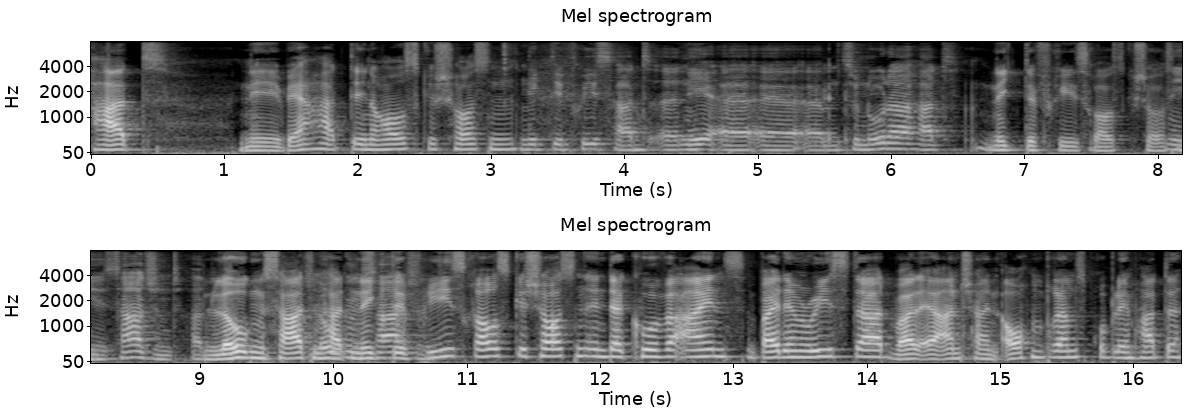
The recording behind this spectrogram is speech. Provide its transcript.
hat Nee, wer hat den rausgeschossen? Nick de Vries hat, äh, nee, äh, äh, ähm, Tsunoda hat. Nick de Vries rausgeschossen. Nee, Sargent hat. Logan Sargent Logan hat Nick Sargent. de Vries rausgeschossen in der Kurve 1 bei dem Restart, weil er anscheinend auch ein Bremsproblem hatte.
